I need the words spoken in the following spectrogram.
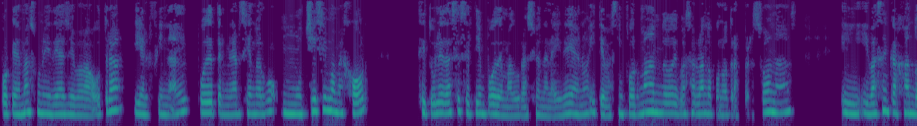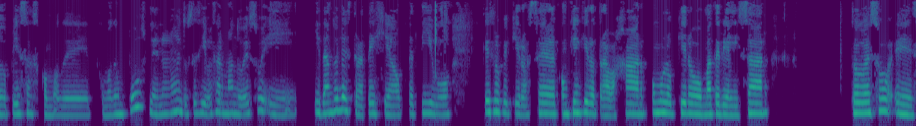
porque además una idea lleva a otra y al final puede terminar siendo algo muchísimo mejor si tú le das ese tiempo de maduración a la idea, ¿no? Y te vas informando y vas hablando con otras personas y, vas encajando piezas como de, como de un puzzle, ¿no? Entonces ibas armando eso y, y dándole estrategia, objetivo, qué es lo que quiero hacer, con quién quiero trabajar, cómo lo quiero materializar. Todo eso es,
